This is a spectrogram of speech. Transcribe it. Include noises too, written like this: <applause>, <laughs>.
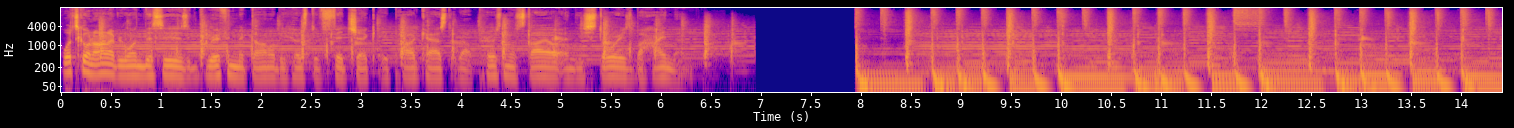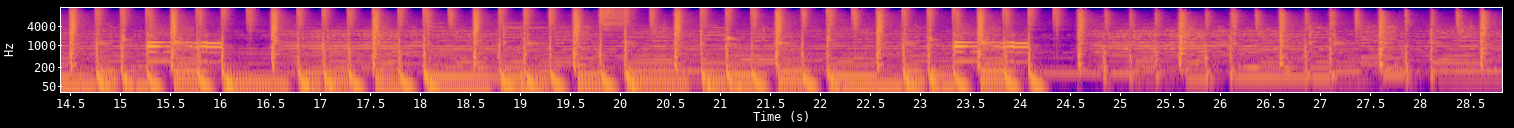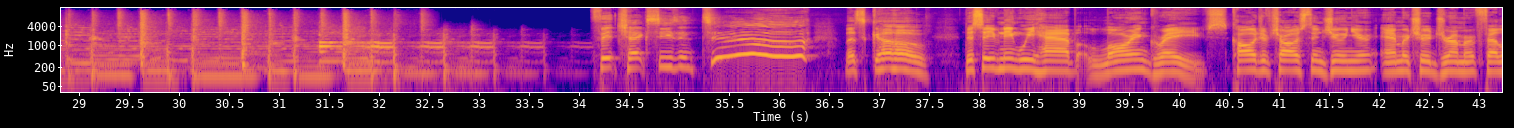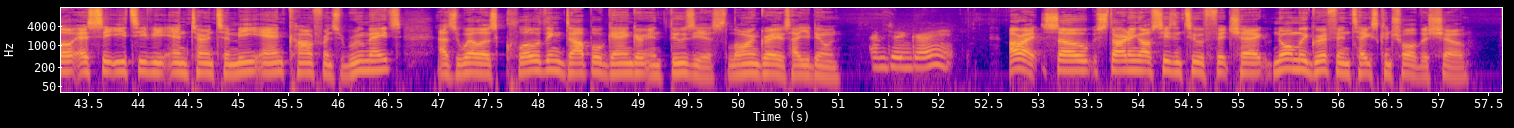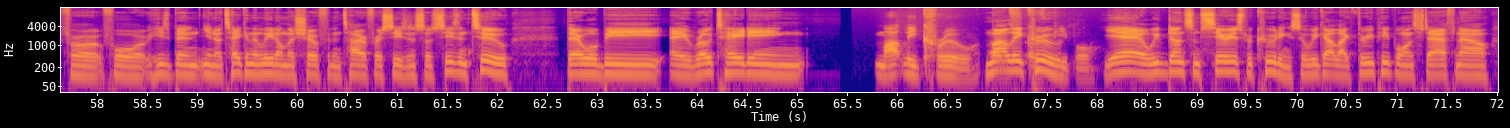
What's going on, everyone? This is Griffin McDonald, the host of Fit Check, a podcast about personal style and the stories behind them. Check Season 2. Let's go. This evening we have Lauren Graves, College of Charleston Jr., amateur drummer, fellow SCE TV intern to me and conference roommates, as well as clothing doppelganger enthusiast. Lauren Graves, how you doing? I'm doing great. All right, so starting off season two of Fit Check, normally Griffin takes control of the show. For for he's been you know taking the lead on the show for the entire first season. So season two, there will be a rotating Motley crew. Motley of crew. people. Yeah, we've done some serious recruiting. So we got like three people on staff now,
